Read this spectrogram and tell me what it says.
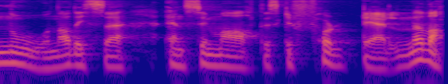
noen av disse enzymatiske fordelene da,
